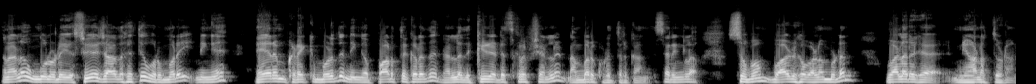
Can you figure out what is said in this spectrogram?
அதனால் உங்களுடைய சுய ஜாதகத்தை ஒரு முறை நீங்கள் நேரம் கிடைக்கும் பொழுது நீங்கள் பார்த்துக்கிறது நல்லது. கீழே டிஸ்கிரிப்ஷனில் நம்பர் கொடுத்துருக்காங்க. சரிங்களா? சுபம் வாழ்க வளமுடன் வளருக ஞானத்துடன்.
